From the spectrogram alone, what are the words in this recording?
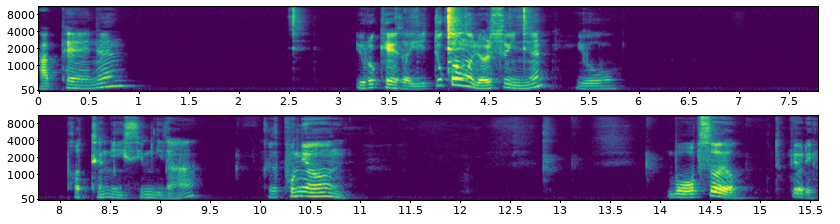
앞에는 이렇게 해서 이 뚜껑을 열 수 있는 요 버튼이 있습니다. 그래서 보면 뭐 없어요. 특별히.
